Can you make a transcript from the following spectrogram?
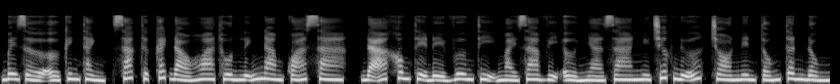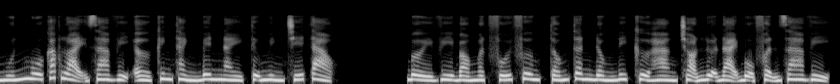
bây giờ ở Kinh Thành, xác thực cách đào hoa thôn lĩnh Nam quá xa, đã không thể để Vương Thị mài gia vị ở nhà gia như trước nữa, cho nên Tống Tân Đồng muốn mua các loại gia vị ở Kinh Thành bên này tự mình chế tạo. Bởi vì bảo mật phối phương, Tống Tân Đồng đi cửa hàng chọn lựa đại bộ phận gia vị,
